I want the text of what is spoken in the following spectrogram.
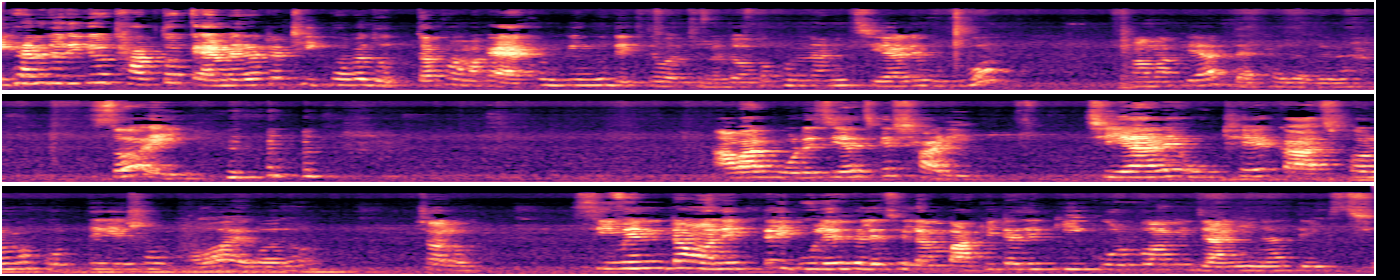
এখানে যদি কেউ থাকতো ক্যামেরাটা ঠিকভাবে ধরতে হবে আমাকে এখন কিন্তু দেখতে পাচ্ছি না। যতক্ষণ না আমি চেয়ারে উঠবো, আমাকে আর দেখা যাবে না। সো এই। আবার পরেছি আজকে শাড়ি। চেয়ারে উঠে কাজকর্ম করতে এসব হয়, বলো। চলো সিমেন্টটা অনেকটাই গুলে ফেলেছিলাম। বাকিটা যে কি করব আমি জানি না, দেখছি।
